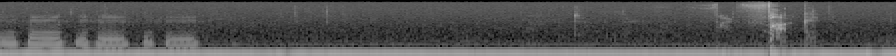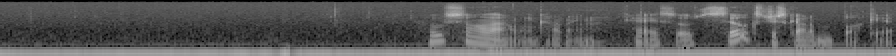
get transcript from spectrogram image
Mm-hmm, mm-hmm, mm-hmm. Fuck! Saw that one coming? Okay, so Silk's just gotta book it.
